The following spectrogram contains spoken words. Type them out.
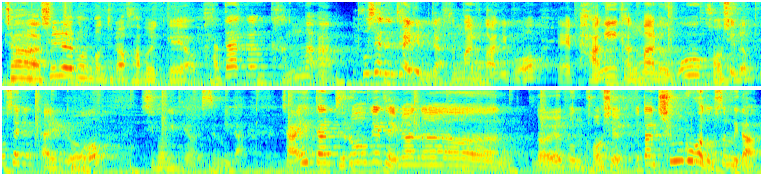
자 실내로 한번 들어가 볼게요 바닥은 강마 아 포세린 타일입니다 강마루가 아니고 예, 방이 강마루고 거실은 포세린 타일로 시공이 되어 있습니다 자 일단 들어오게 되면은 넓은 거실 일단 층고가 높습니다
